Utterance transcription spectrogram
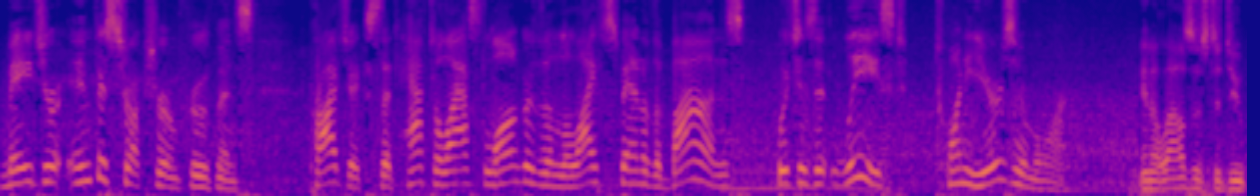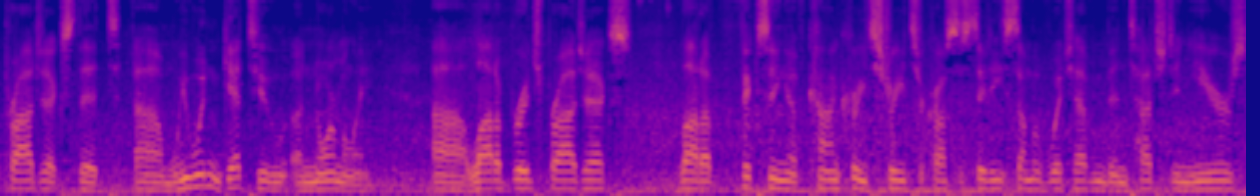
major infrastructure improvements. Projects that have to last longer than the lifespan of the bonds, which is at least 20 years or more. And allows us to do projects that um, we wouldn't get to uh, normally. Uh, a lot of bridge projects, a lot of fixing of concrete streets across the city, some of which haven't been touched in years.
